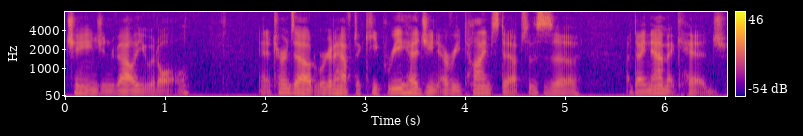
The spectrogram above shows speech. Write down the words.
change in value at all. And it turns out we're going to have to keep rehedging every time step. So this is a, a dynamic hedge.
